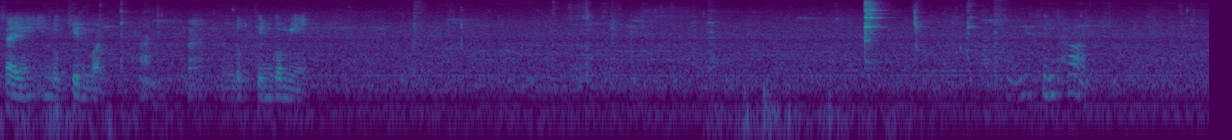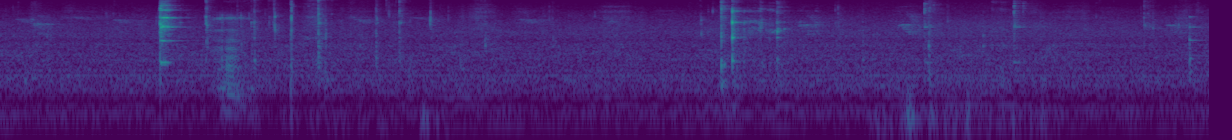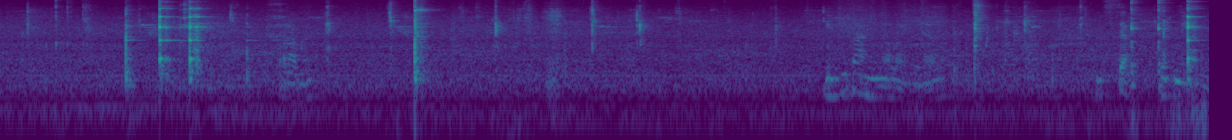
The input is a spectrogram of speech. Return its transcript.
ใส่ลูกชิ้นหมดอะอะลูกชิ้นก็มี กินทอด อืม อร่อยไหมกินที่ บ้านมันอร่อยอยู่แล้วมันแซ่บทุกเมนู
